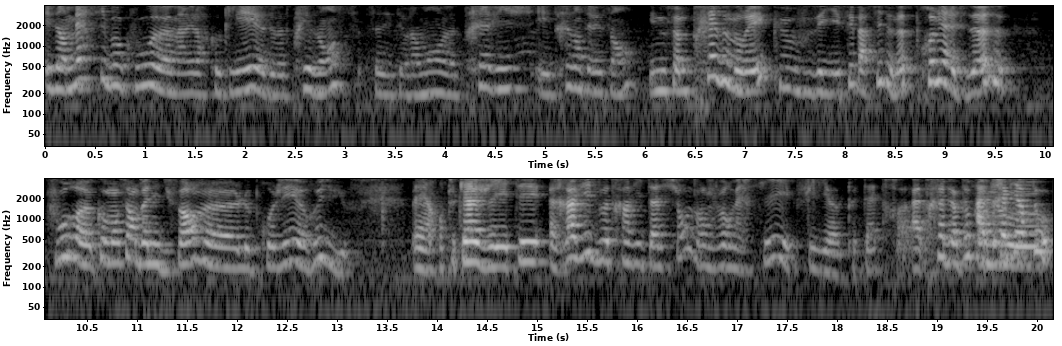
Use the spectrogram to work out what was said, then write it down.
Eh bien, merci beaucoup euh, Marie-Laure Coquelet euh, de votre présence. Ça a été vraiment euh, très riche et très intéressant. Et nous sommes très honorés que vous ayez fait partie de notre premier épisode pour commencer en bonne et due forme le projet Rusius. En tout cas, j'ai été ravie de votre invitation, dont je vous remercie. Et puis euh, peut-être. à très bientôt. Pour à très bientôt.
